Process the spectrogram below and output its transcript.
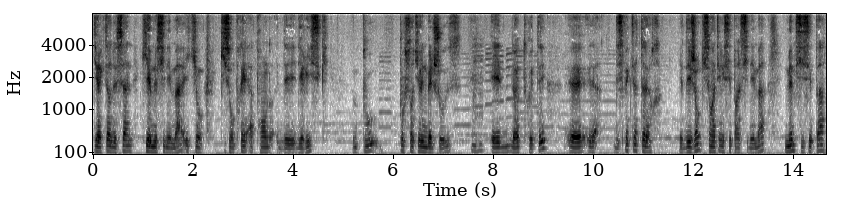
directeurs de salles qui aiment le cinéma et qui, ont, qui sont prêts à prendre des, risques pour, pour sortir une belle chose. Mhm. Et d'un autre côté, euh, des spectateurs il y a des gens qui sont intéressés par le cinéma, même si c'est pas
